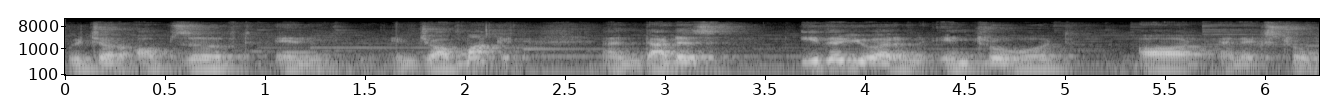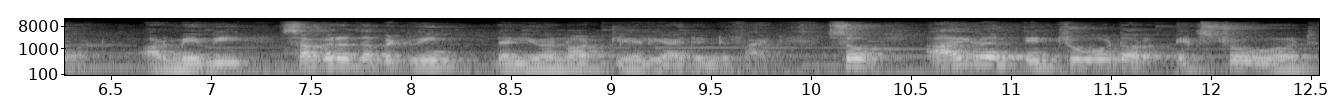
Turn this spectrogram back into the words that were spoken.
which are observed in, in job market. And that is either you are an introvert or an extrovert or maybe somewhere in the between then you are not clearly identified. So are you an introvert or extrovert?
